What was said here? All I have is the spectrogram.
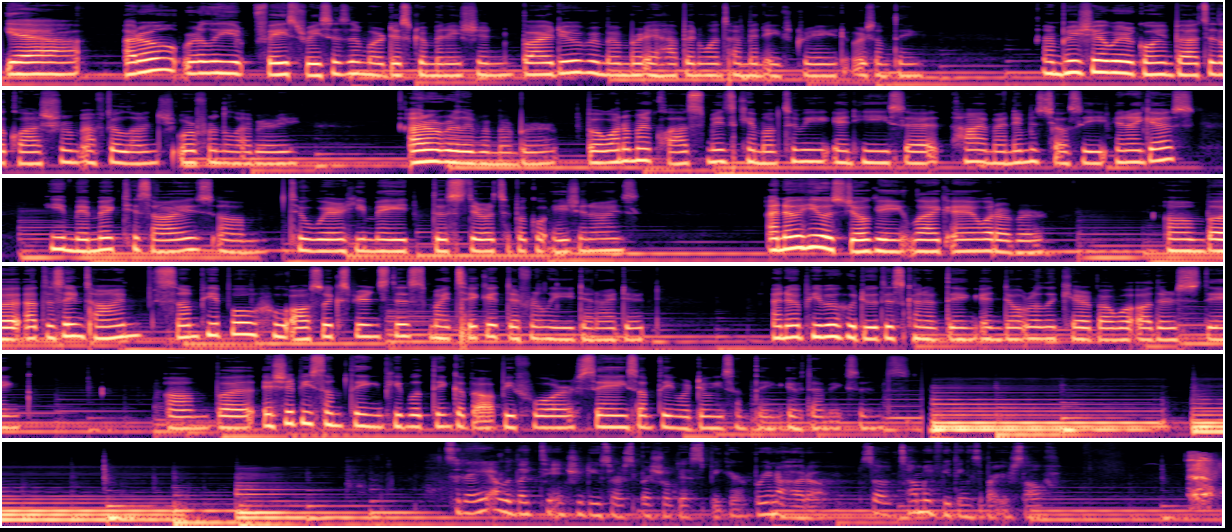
Yeah, I don't really face racism or discrimination, but I do remember it happened one time in 8th grade or something. I'm pretty sure we were going back to the classroom after lunch or from the library. I don't really remember, but one of my classmates came up to me and he said, Hi, my name is Chelsea. And I guess he mimicked his eyes um, to where he made the stereotypical Asian eyes. I know he was joking, like, eh, whatever. Um, but at the same time, some people who also experience this might take it differently than I did. I know people who do this kind of thing and don't really care about what others think um, but it should be something people think about before saying something or doing something, if that makes sense. Today, I would like to introduce our special guest speaker, Brina Hutto. So, tell me a few things about yourself.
